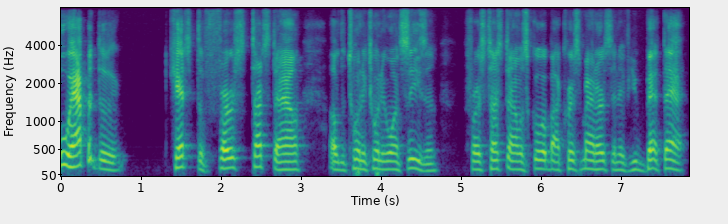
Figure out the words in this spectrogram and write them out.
who happened to catch the first touchdown of the 2021 season First touchdown was scored by Chris Manhertz, and if you bet that,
